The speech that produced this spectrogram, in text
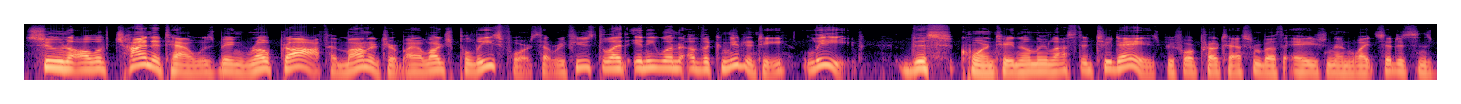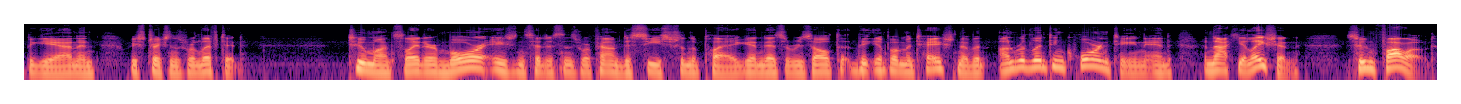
Soon, all of Chinatown was being roped off and monitored by a large police force that refused to let anyone of the community leave. This quarantine only lasted two days before protests from both Asian and white citizens began and restrictions were lifted. Two months later, more Asian citizens were found deceased from the plague, and as a result, the implementation of an unrelenting quarantine and inoculation soon followed.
